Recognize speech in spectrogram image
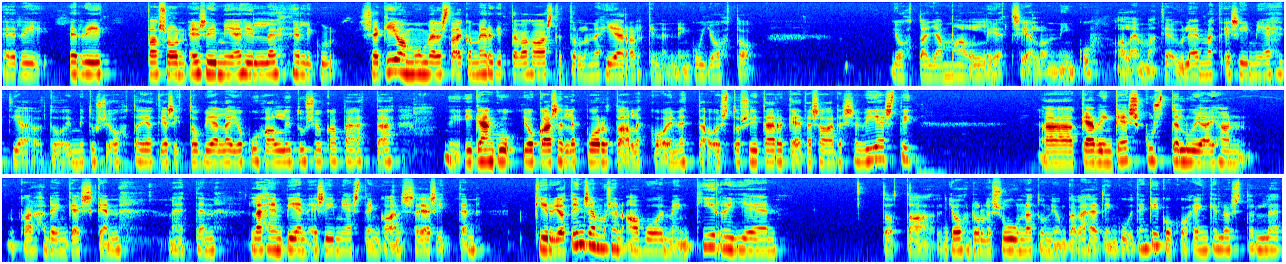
eri, eri tason esimiehille. Eli kun sekin on mun mielestä aika merkittävä haaste, tuollainen hierarkinen niin kuin johto, johtajamalli, että siellä on niin kuin alemmat ja ylemmät esimiehet ja toimitusjohtajat ja sitten on vielä joku hallitus, joka päättää. Niin ikään kuin jokaiselle portaalle koin, että olisi tosi tärkeää saada se viesti. Ää, kävin keskusteluja ihan kahden kesken näiden lähempien esimiesten kanssa ja sitten kirjoitin semmoisen avoimen kirjeen tota, johdolle suunnatun, jonka lähetin kuitenkin koko henkilöstölle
